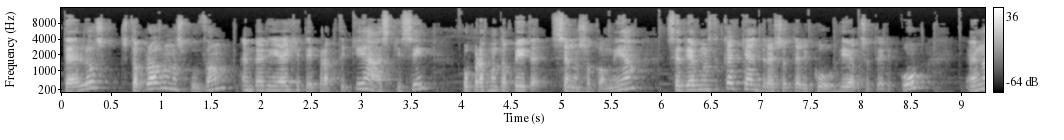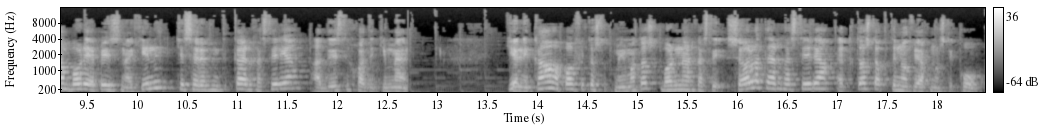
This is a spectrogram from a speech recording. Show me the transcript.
Τέλος, στο πρόγραμμα σπουδών εμπεριέχεται η πρακτική άσκηση που πραγματοποιείται σε νοσοκομεία, σε διαγνωστικά κέντρα εσωτερικού ή εξωτερικού, ενώ μπορεί επίσης να γίνει και σε ερευνητικά εργαστήρια αντίστοιχου αντικειμένου. Γενικά, ο απόφυτος του τμήματος μπορεί να εργαστεί σε όλα τα εργαστήρια εκτός του ακτινοδιαγνωστικού.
